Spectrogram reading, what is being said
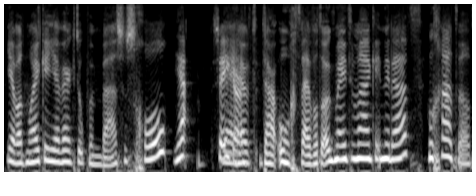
Ja, want Maaike, jij werkt op een basisschool. zeker. Jij hebt daar ongetwijfeld ook mee te maken, inderdaad. Hoe gaat dat?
